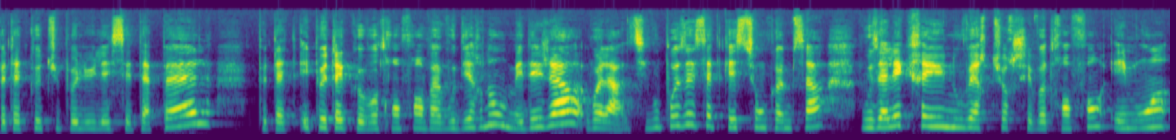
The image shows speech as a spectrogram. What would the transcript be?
Peut-être que tu peux lui laisser appel, peut-être et peut-être que votre enfant va vous dire non. Mais déjà, voilà, si vous posez cette question comme ça, vous allez créer une ouverture chez votre enfant et moins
